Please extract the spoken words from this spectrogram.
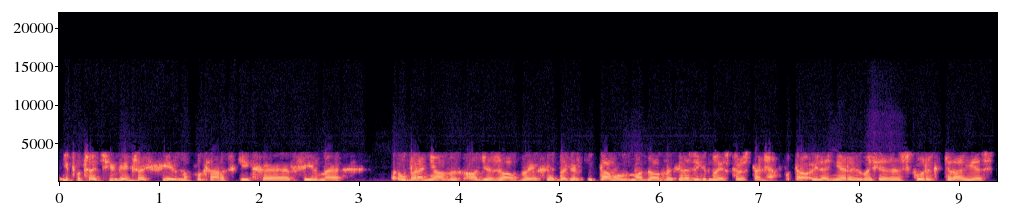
I po trzecie większość firm futrzarskich, e, firmy ubraniowych, odzieżowych, do wielkich domów modowych rezygnuje z korzystania z futra. O ile nie rezygnuje się ze skóry, która jest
